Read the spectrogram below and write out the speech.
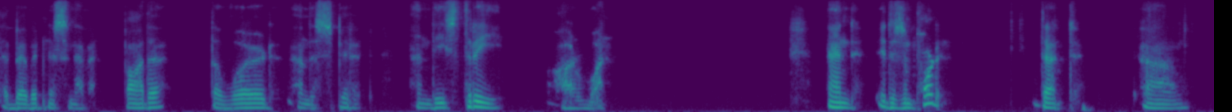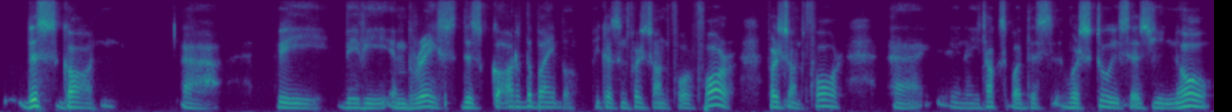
that bear witness in heaven Father, the Word, and the Spirit. And these three are one. And it is important that um, this God, uh, we, we, we embrace this God of the Bible, because in First John 4 4, 1 John 4, uh, you know, he talks about this, verse 2, he says, You know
